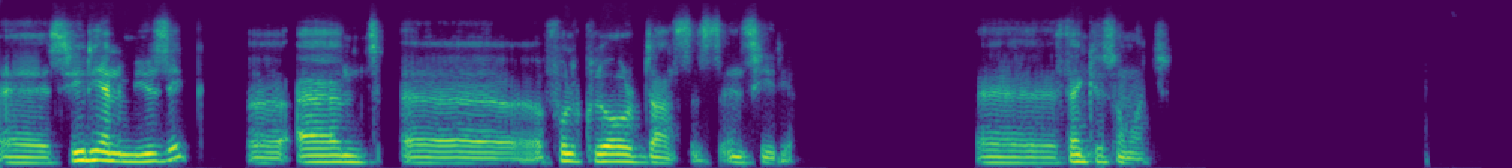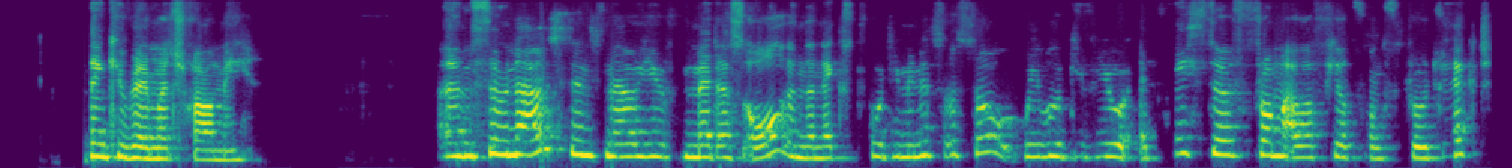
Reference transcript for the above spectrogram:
uh, Syrian music uh, and uh, folklore dances in Syria. Uh, thank you so much. Thank you very much, Rami. Um, so now, since now you've met us all in the next 40 minutes or so, we will give you a taster from our Field Songs project.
